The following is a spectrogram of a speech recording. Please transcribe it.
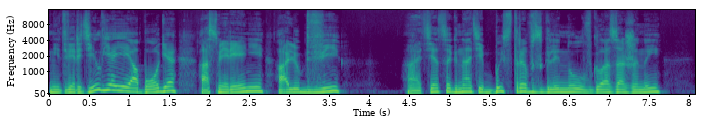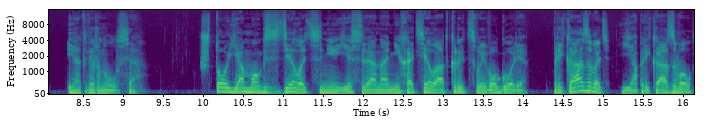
Не твердил я ей о Боге, о смирении, о любви?» А отец Игнатий быстро взглянул в глаза жены и отвернулся. Что я мог сделать с ней, если она не хотела открыть своего горя? Приказывать? Я приказывал.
